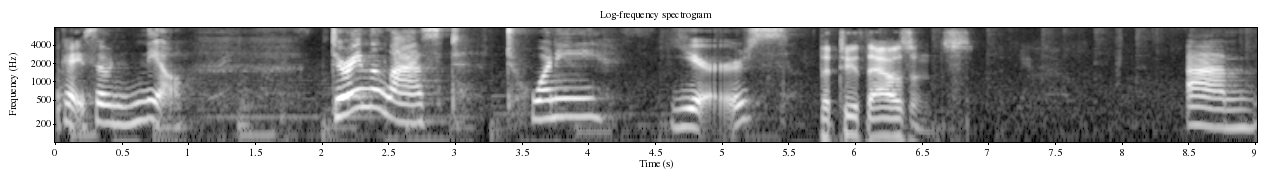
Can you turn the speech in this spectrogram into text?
Okay, so Neil, during the last 20 years, the 2000s, um,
